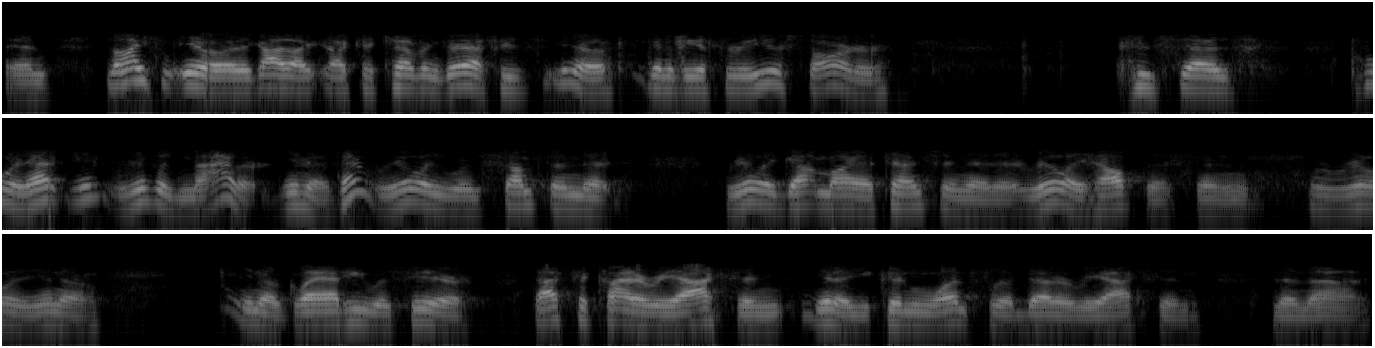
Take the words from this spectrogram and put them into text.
and nice you know a guy like, like a Kevin Graf who's you know going to be a three year starter who says boy that it really mattered. You know that really was something that really got my attention and it really helped us and we're really you know you know glad he was here. That's the kind of reaction you know you couldn't want for a better reaction than that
